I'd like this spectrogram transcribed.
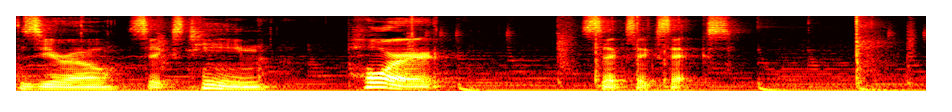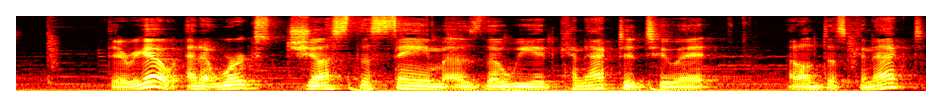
016 port 666. There we go, and it works just the same as though we had connected to it, and I'll disconnect.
